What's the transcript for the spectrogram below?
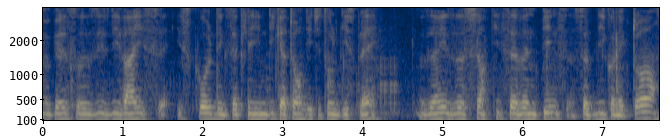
Okay, so this device is called exactly indicator digital display. There is a 37 pins sub-D connector.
